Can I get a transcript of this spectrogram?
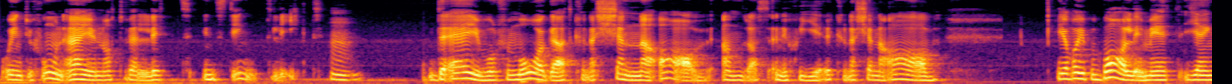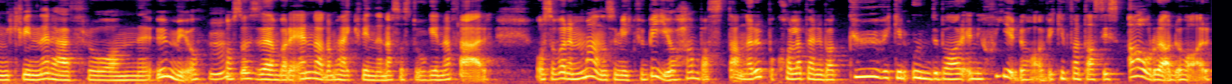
Och intuition är ju något väldigt instinktlikt. Mm. Det är ju vår förmåga att kunna känna av andras energier, kunna känna av... Jag var ju på Bali med ett gäng kvinnor här från Umeå Mm. och så sen var det en av de här kvinnorna som stod i en affär. Och så var det en man som gick förbi och han bara stannar upp och kollar på henne och bara Gud vilken underbar energi du har, vilken fantastisk aura du har.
